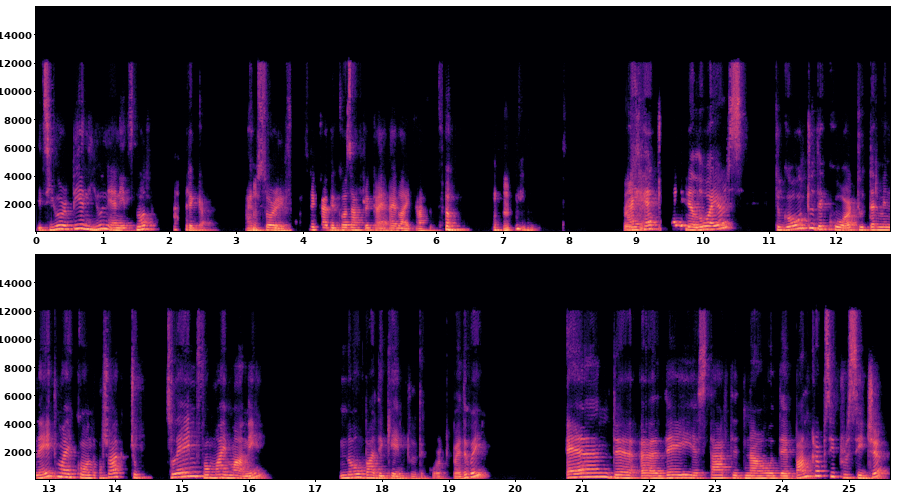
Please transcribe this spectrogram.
It's European Union, it's not Africa. I'm sorry, for Africa, because Africa, I, I like Africa. Hmm. I had to pay the lawyers to go to the court to terminate my contract to claim for my money. Nobody came to the court, by the way. And uh, uh, they started now the bankruptcy procedure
